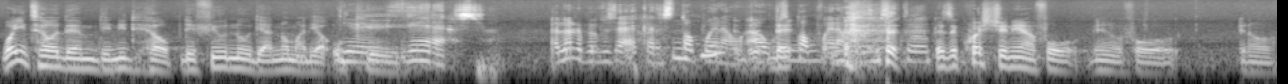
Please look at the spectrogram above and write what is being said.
when you tell them they need help, they feel no, they are normal, they are okay. Yes. yes. A lot of people say I can stop when I, I will stop when I want to stop. There's a questionnaire for you know for you know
